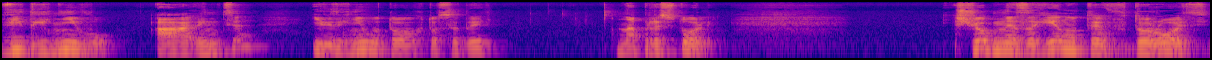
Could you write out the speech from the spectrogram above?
від гніву агнця і від гніву того, хто сидить на престолі. Щоб не загинути в дорозі.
